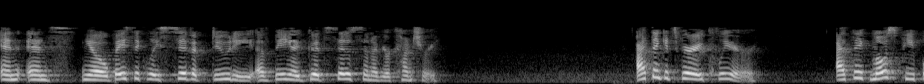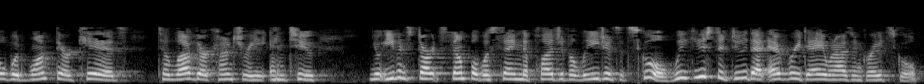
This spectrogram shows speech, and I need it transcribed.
and, and, you know, basically civic duty of being a good citizen of your country? I think it's very clear. I think most people would want their kids to love their country and to you know, even start simple with saying the Pledge of Allegiance at school. We used to do that every day when I was in grade school.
